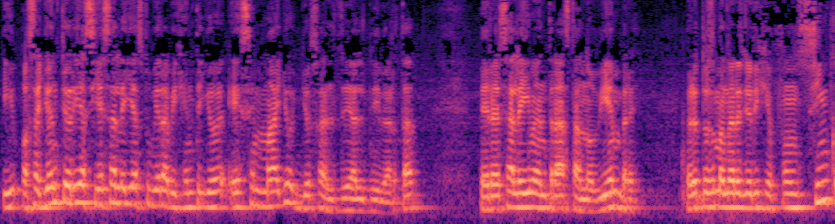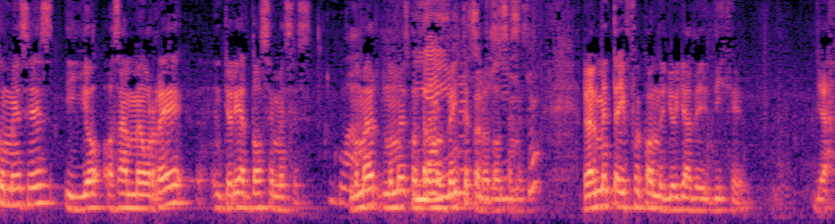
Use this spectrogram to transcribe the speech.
y, o sea, yo en teoría, si esa ley ya estuviera vigente, yo ese mayo yo saldría en libertad. Pero esa ley iba a entrar hasta noviembre. Pero de todas maneras yo dije, fueron cinco meses y yo, o sea, me ahorré en teoría 12 meses. No me, no me ¿Y descontaron los 20, pero 12 resurgiste? meses. Realmente ahí fue cuando yo ya de- dije, ya,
